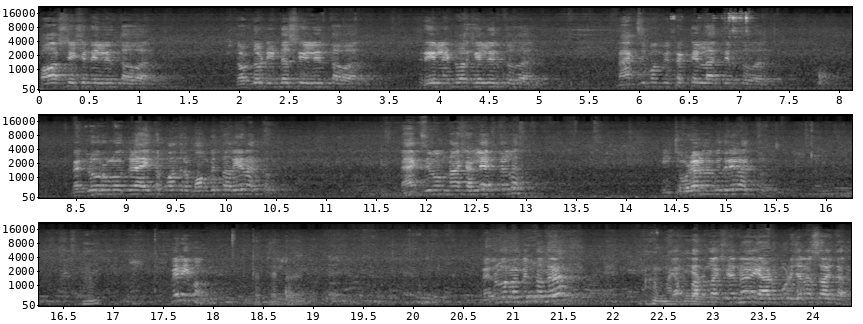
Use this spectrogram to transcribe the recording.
power station ಎಲ್ಲಿರ್ತಾವ? ದೊಡ್ಡ ದೊಡ್ಡ ಇಂಡಸ್ಟ್ರಿ ಎಲ್ಲಿರ್ತಾವ? ರೇಲ್ ನೆಟ್ವರ್ಕ್ ಎಲ್ಲಿರ್ತದ? ಮ್ಯಾಕ್ಸಿಮಮ್ ಇಫೆಕ್ಟ್ ಎಲ್ಲ ಆಗ್ತಿರ್ತದ ಬೆಂಗಳೂರು ಹೋದ್ರೆ ಆಯ್ತಪ್ಪ ಅಂದ್ರೆ ಬಾಂಬ್ ಬಿತ್ತಂದ್ರೆ ಏನಾಗ್ತದೆ? ಮ್ಯಾಕ್ಸಿಮಮ್ ನಾಶ ಅಲ್ಲೇ ಆಗ್ತಲ್ಲ ಈ ಚೌಡಾಣ ಬಿದ್ರೆ ಏನಾಗ್ತದೆ? ಮಿನಿಮಮ್ ಬೆಂಗಳೂರ ಬಿತ್ತಂದ್ರೆ ಎಪ್ಪತ್ತು ಲಕ್ಷ ಜನ ಎರಡು ಕೋಟಿ ಜನ ಸಾಯ್ತಾರೆ.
